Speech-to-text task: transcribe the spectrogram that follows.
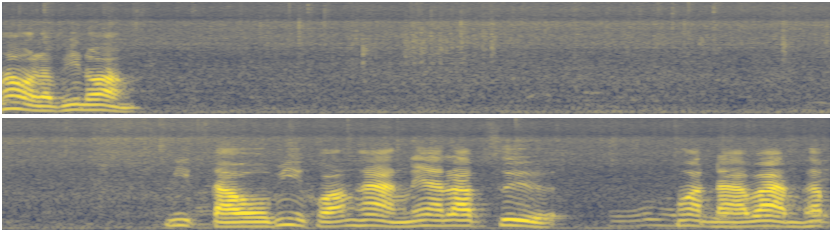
เฮาล่ะพี่น้อง มีเต่ามีของห่างเนี่ยรับซื้อฮอดหน้าบ้านครับ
